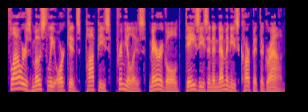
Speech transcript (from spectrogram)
Flowers mostly orchids, poppies, primulas, marigold, daisies and anemones carpet the ground.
